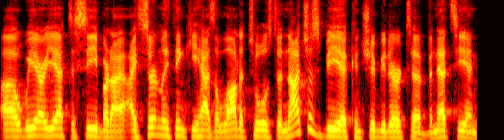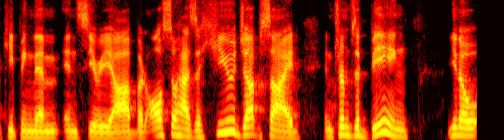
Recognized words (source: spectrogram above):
Uh, we are yet to see, but I, I, certainly think he has a lot of tools to not just be a contributor to Venezia and keeping them in Serie A, but also has a huge upside in terms of being, you know,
